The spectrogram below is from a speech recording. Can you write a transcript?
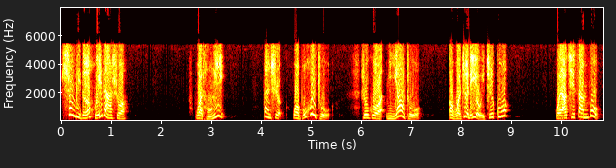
圣彼得回答说：“我同意，但是我不会煮。如果你要煮，呃，我这里有一只锅。我要去散步，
